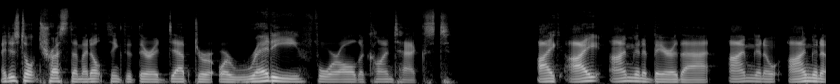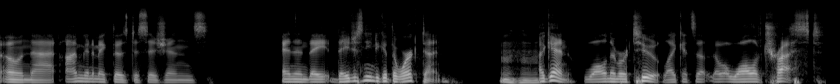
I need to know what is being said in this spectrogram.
I just don't trust them. I don't think that they're adept or, or ready for all the context. I I I'm going to bear that. I'm going to I'm going to own that. I'm going to make those decisions and then they they just need to get the work done. Mm-hmm. Again, wall number two, like it's a, a, wall of trust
